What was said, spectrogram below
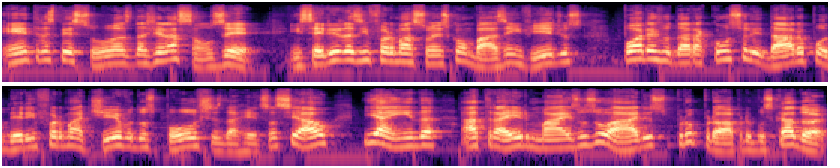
entre as pessoas da geração Z. Inserir as informações com base em vídeos pode ajudar a consolidar o poder informativo dos posts da rede social e ainda atrair mais usuários para o próprio buscador.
